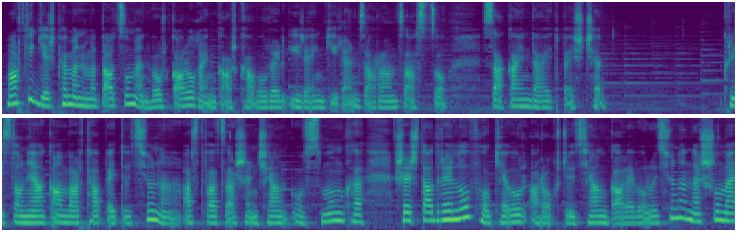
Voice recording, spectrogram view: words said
Մարդիկ երբեմն մտածում են, որ կարող են կարգավորել իրենք իրենց առանց Աստծո, սակայն դա այդպես չէ։ Քրիստոնեական վարդապետությունը, Աստվածաշնչյան ուսմունքը շեշտադրելով հոգևոր առողջության կարևորությունը նշում է,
